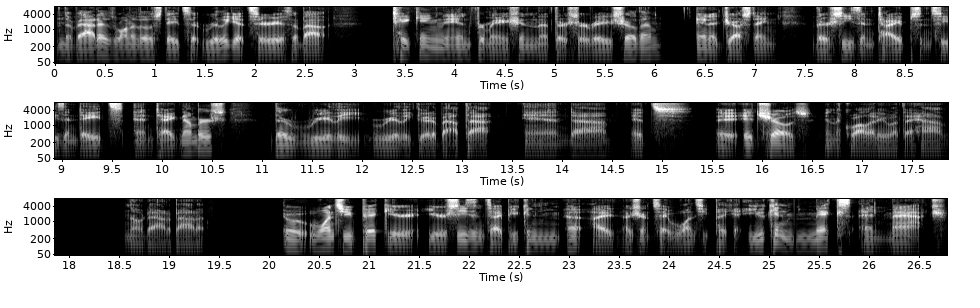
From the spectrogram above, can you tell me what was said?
Nevada is one of those states that really get serious about taking the information that their surveys show them and adjusting their season types and season dates and tag numbers. They're really, really good about that, and uh, it's it, it shows in the quality what they have, no doubt about it once you pick your your season type, you can uh, I I shouldn't say once you pick it. You can mix and match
